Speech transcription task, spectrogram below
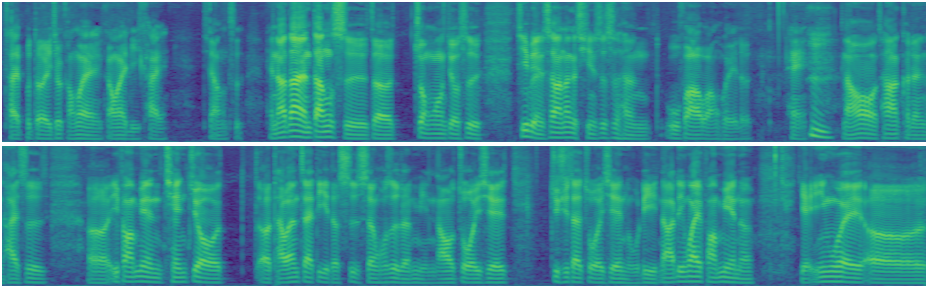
才不得已就赶快赶快离开这样子。哎那当然当时的状况就是基本上那个形势是很无法挽回的。嘿，嗯，然后他可能还是呃一方面迁就呃台湾在地的士绅或是人民，然后做一些继续再做一些努力。那另外一方面呢，也因为呃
